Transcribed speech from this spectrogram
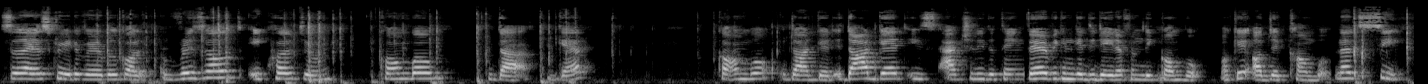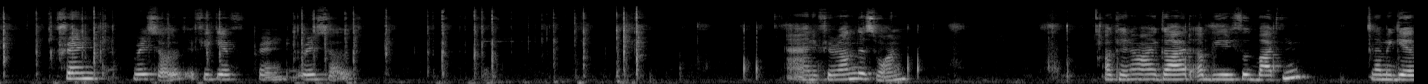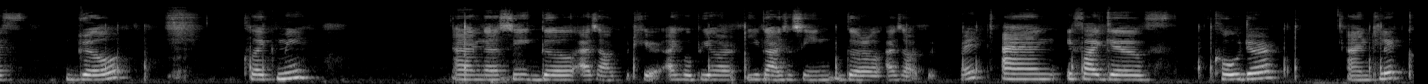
so let us create a variable called result equal to combo dot get. Combo dot get. Dot get is actually the thing where we can get the data from the combo okay? Object combo. Let's see. Print result. If you give print result. And if you run this one. Okay now I got a beautiful button. Let me give girl click me and I'm gonna see girl as output here. I hope you are you guys are seeing girl as output, right? And if I give coder and click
